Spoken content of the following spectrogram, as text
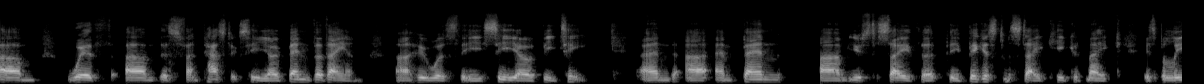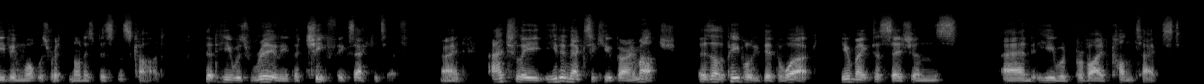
um, with um, this fantastic CEO Ben Verwaayen, uh, who was the CEO of BT, and uh, and Ben um, used to say that the biggest mistake he could make is believing what was written on his business card, that he was really the chief executive. Right? Actually, he didn't execute very much. There's other people who did the work. He would make decisions and he would provide context,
